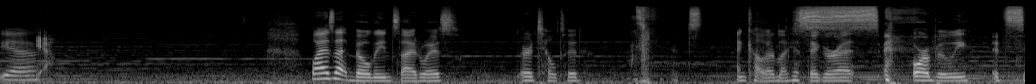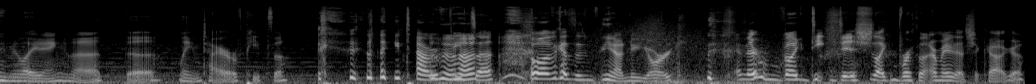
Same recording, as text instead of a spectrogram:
Yeah. Yeah. Why is that building sideways? Or tilted and colored like a cigarette or a buoy? it's simulating the the lean tire of pizza. like Tower of Pizza. well, because it's you know New York, and they're like deep dish like Brooklyn or maybe that's Chicago,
